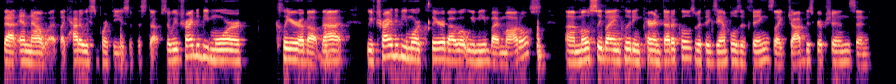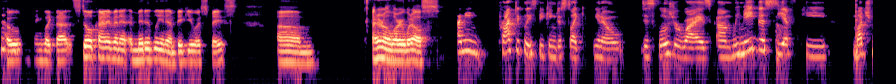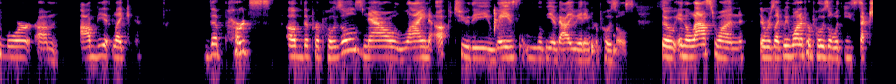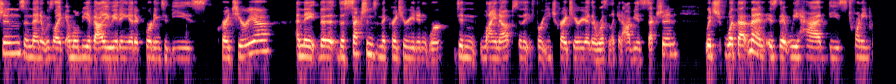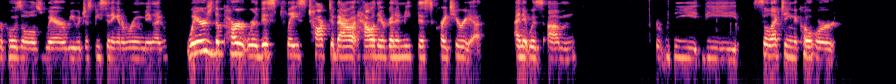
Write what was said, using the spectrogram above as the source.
that and now what? Like how do we support the use of this stuff? So we've tried to be more clear about that. We've tried to be more clear about what we mean by models um, mostly by including parentheticals with examples of things like job descriptions and code and things like that. It's still kind of an admittedly an ambiguous space. Um, i don't know laurie what else? I mean practically speaking just like you know disclosure wise um, we made the cfp much more um, obvious like the parts of the proposals now line up to the ways that we will be evaluating proposals. So in the last one there was like we want a proposal with these sections and then it was like and we'll be evaluating it according to these criteria. And they the the sections and the criteria didn't work didn't line up so that for each criteria there wasn't like an obvious section which what that meant is that we had these 20 proposals where we would just be sitting in a room being like where's the part where this place talked about how they're going to meet this criteria? And it was um, the the selecting the cohort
